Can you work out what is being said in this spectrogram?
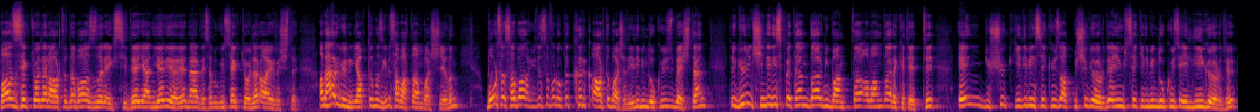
Bazı sektörler artıda, bazıları ekside. Yani yarı yarıya neredeyse bugün sektörler ayrıştı. Ama her gün yaptığımız gibi sabahtan başlayalım. Borsa sabah %0.40 artı başladı 7905'ten ve gün içinde nispeten dar bir bantta alanda hareket etti. En düşük 7860'ı gördü, en yüksek 7950'yi gördü.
